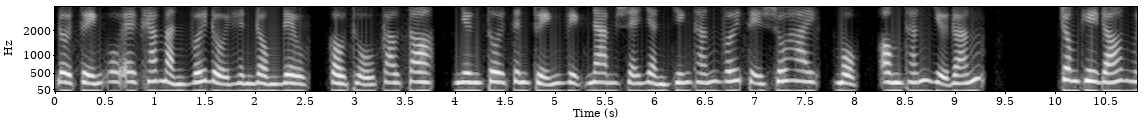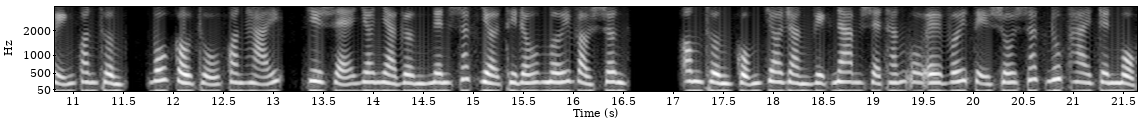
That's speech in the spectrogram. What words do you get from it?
Đội tuyển UE khá mạnh với đội hình đồng đều, cầu thủ cao to, nhưng tôi tin tuyển Việt Nam sẽ giành chiến thắng với tỷ số 2-1, ông Thắng dự đoán. Trong khi đó Nguyễn Quang Thuần, bố cầu thủ Quang Hải, chia sẻ do nhà gần nên sát giờ thi đấu mới vào sân. Ông Thuần cũng cho rằng Việt Nam sẽ thắng UE với tỷ số sát nút 2 trên 1.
